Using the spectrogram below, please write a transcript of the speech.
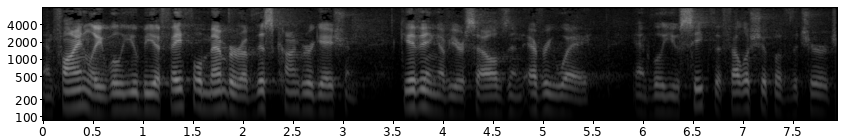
And finally, will you be a faithful member of this congregation, giving of yourselves in every way? And will you seek the fellowship of the church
